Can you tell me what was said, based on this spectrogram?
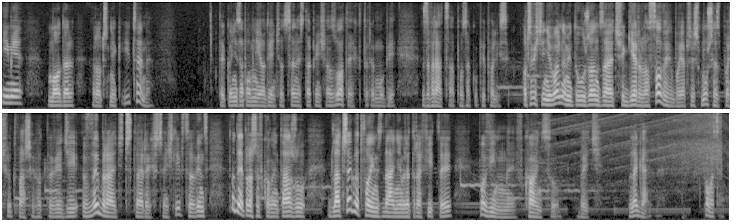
imię, model, rocznik i cenę. Tylko nie zapomnij odjąć od ceny 150 zł, które Mubi zwraca po zakupie polisy. Oczywiście nie wolno mi tu urządzać gier losowych, bo ja przecież muszę spośród Waszych odpowiedzi wybrać czterech szczęśliwców, więc dodaj proszę w komentarzu, dlaczego Twoim zdaniem retrofity powinny w końcu być legalne. Powodzenia.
